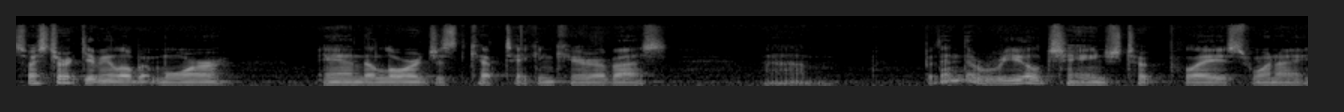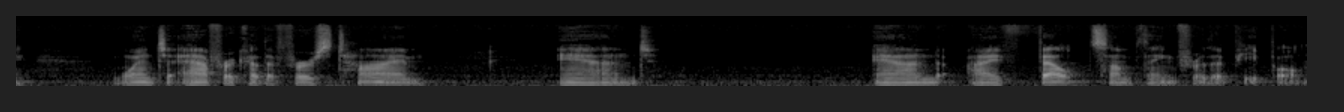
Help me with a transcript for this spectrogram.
so I started giving a little bit more, and the Lord just kept taking care of us. Um, but then the real change took place when I went to Africa the first time, and and I felt something for the people,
